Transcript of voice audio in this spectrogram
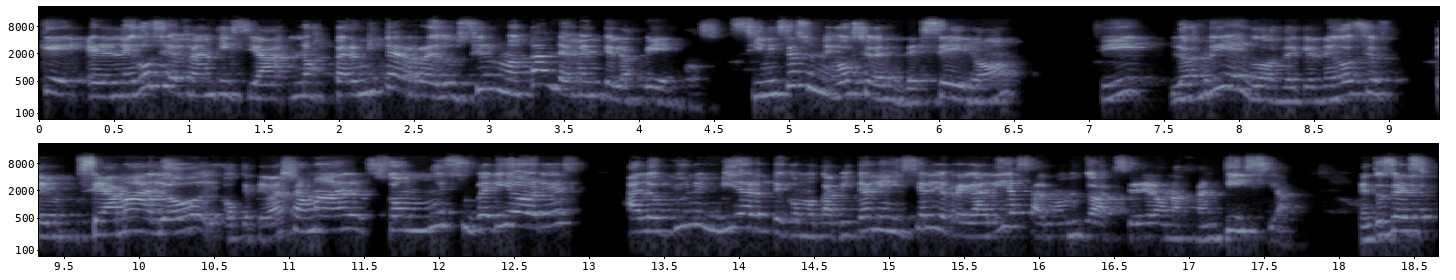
que el negocio de franquicia nos permite reducir notablemente los riesgos. Si inicias un negocio desde cero, ¿sí? los riesgos de que el negocio sea malo o que te vaya mal son muy superiores a lo que uno invierte como capital inicial y regalías al momento de acceder a una franquicia. Entonces,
